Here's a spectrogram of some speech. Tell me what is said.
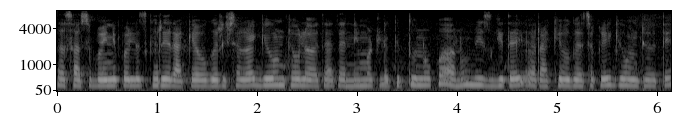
तर सासूबाईंनी पहिलेच घरी राख्या वगैरे सगळ्या घेऊन ठेवल्या होत्या. त्यांनी म्हटलं की तू नको आणू मीच गीते राखी वगैरे सगळी घेऊन ठेवते.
